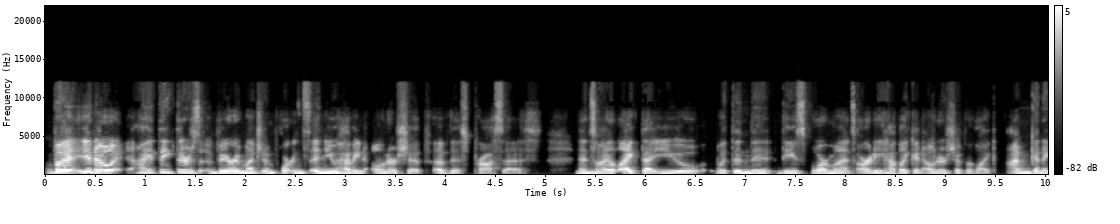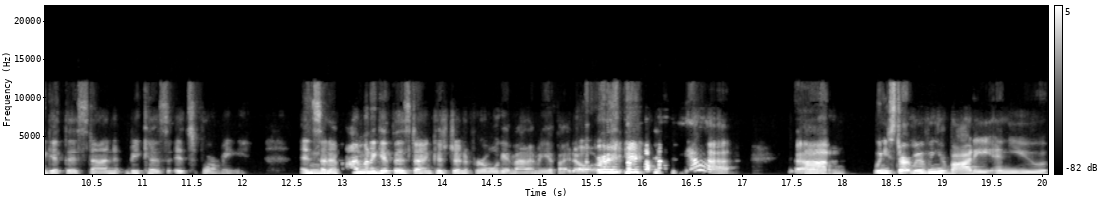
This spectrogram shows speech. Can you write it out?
but you know, I think there's very much importance in you having ownership of this process. And mm-hmm. so I like that you within the, these four months already have like an ownership of like, I'm to get this done because it's for me instead mm-hmm. of I'm to get this done because Jennifer will get mad at me if I don't. Right. yeah. yeah. Um, when you start moving your body and you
